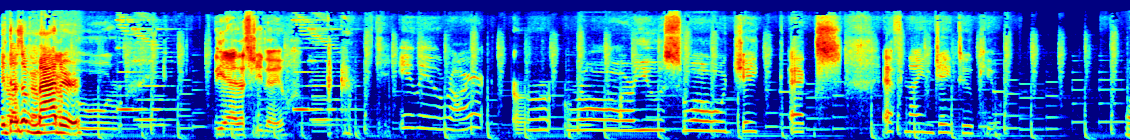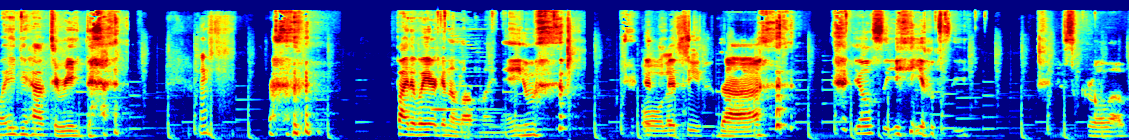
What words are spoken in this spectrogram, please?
It doesn't cup, matter. cup, ooh. Yeah, that's Gmail. Raw, you swow, Jake X, F9J2Q. Why did you have to read that? By the way, you're gonna love my name. Oh, It let's see. The you'll see, you'll see. Scroll up.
